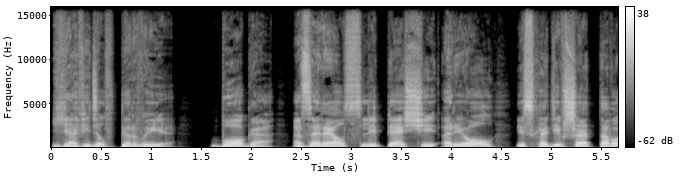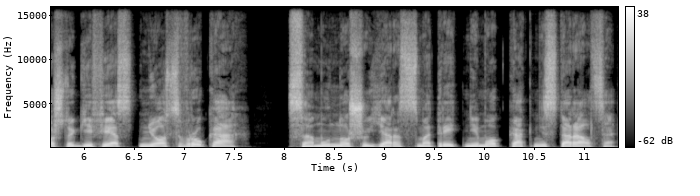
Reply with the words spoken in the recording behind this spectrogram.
я видел впервые. Бога озарял слепящий ореол, исходивший от того, что Гефест нес в руках. Саму ношу я рассмотреть не мог, как ни старался.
